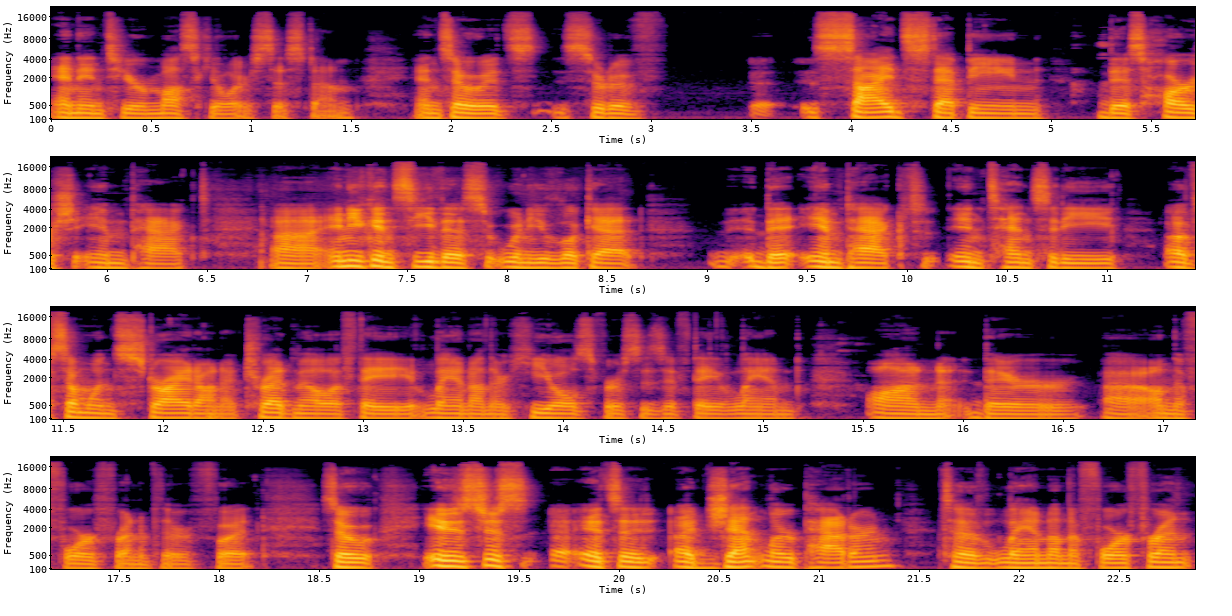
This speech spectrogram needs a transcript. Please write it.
and into your muscular system. And so it's sort of uh, sidestepping this harsh impact. Uh, and you can see this when you look at the impact intensity of someone's stride on a treadmill if they land on their heels versus if they land on their uh, on the forefront of their foot. So it was just it's a, a gentler pattern to land on the forefront.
